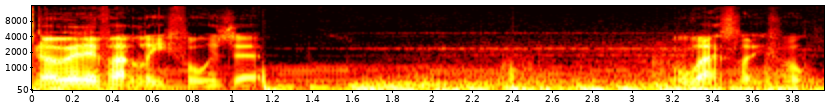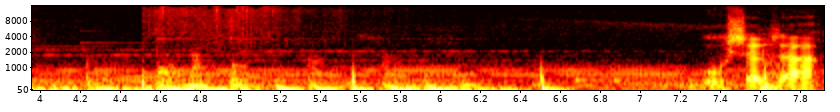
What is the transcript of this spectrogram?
Not really that lethal, is it? Oh, that's lethal. Also that.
